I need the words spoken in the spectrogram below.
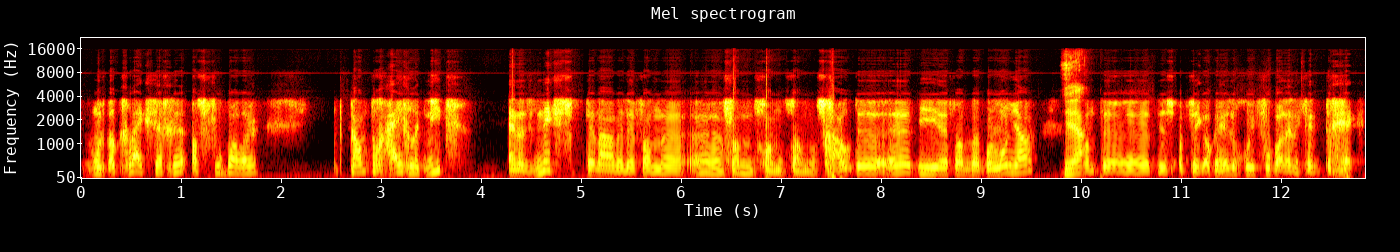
moet ik ook gelijk zeggen, als voetballer, het kan toch eigenlijk niet En dat is niks ten nadele van, eh, eh, van, van, van Schouten, eh, die, eh, van eh, Bologna. Ja. Want eh, dus dat vind ik ook een hele goede voetballer. En ik vind het te gek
